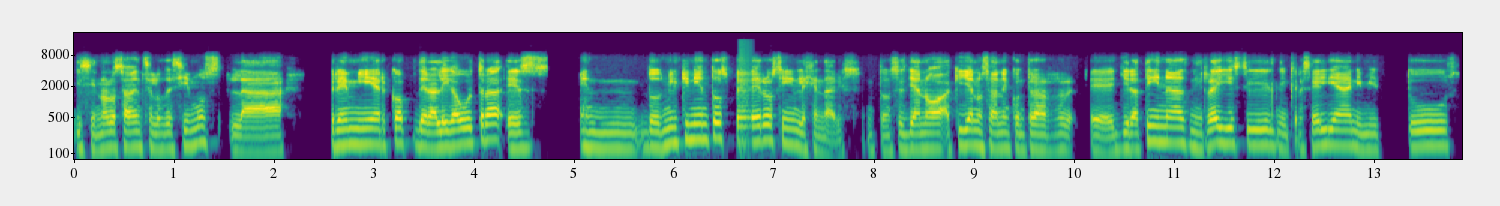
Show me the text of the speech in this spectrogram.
y si no lo saben, se los decimos, la Premier Cup de la Liga Ultra es en 2500, pero sin legendarios. Entonces ya no, aquí ya no se van a encontrar eh, Giratinas, ni Registeel, ni Creselia, ni Mewtwo's,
